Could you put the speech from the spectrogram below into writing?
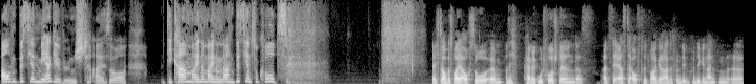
auch ein bisschen mehr gewünscht. Also die kamen meiner Meinung nach ein bisschen zu kurz. Ja, ich glaube, es war ja auch so, ähm, also ich kann mir gut vorstellen, dass als der erste Auftritt war, gerade von dem von dir genannten äh,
